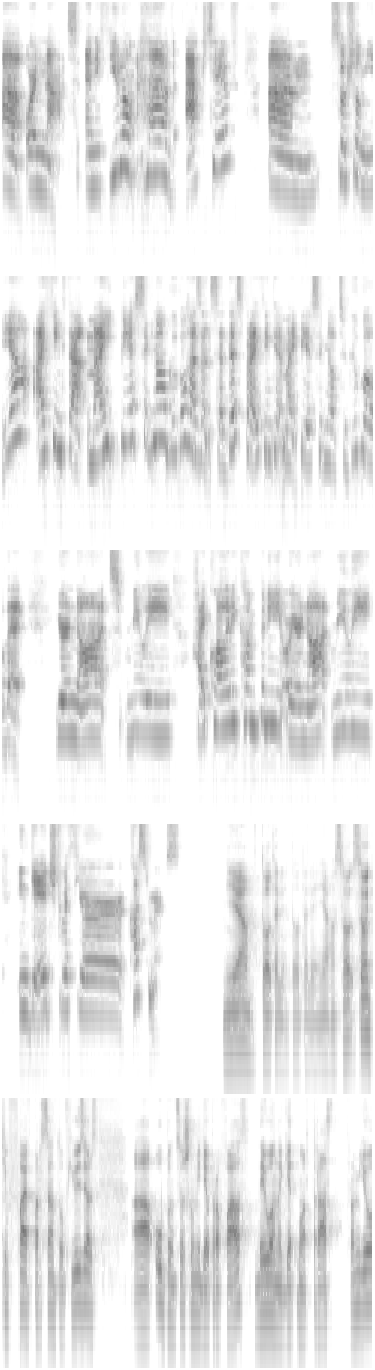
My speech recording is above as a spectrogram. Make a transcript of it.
uh, or not? And if you don't have active um, social media i think that might be a signal. Google hasn't said this but i think it might be a signal to google that you're not really high quality company or you're not really engaged with your customers yeah, totally, totally. Yeah. So 75% of users uh, open social media profiles. They want to get more trust from you.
